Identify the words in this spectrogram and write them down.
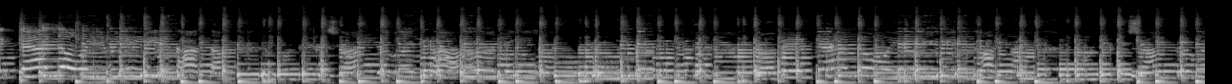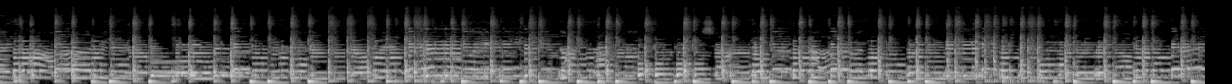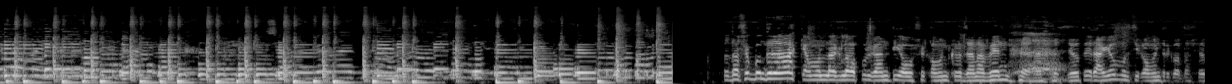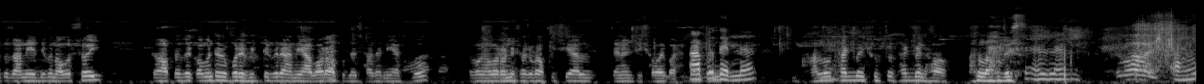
கேட்க দর্শক বন্ধুরা কেমন লাগল আপুর গানটি অবশ্যই কমেন্ট করে জানাবেন। যেহেতু এর আগেও বলছি কমেন্টের কথা সেহেতু জানিয়ে দেবেন অবশ্যই। তো আপনাদের কমেন্টের উপরে ভিত্তি করে আমি আবারও আপনাদের সাথে নিয়ে আসব। এবং আমার অনেক সরকার অফিসিয়াল চ্যানেলটি সবাই পাশে আপুদের না? ভালো থাকবেন সুস্থ থাকবেন। হ আল্লাহ হাফেজ।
